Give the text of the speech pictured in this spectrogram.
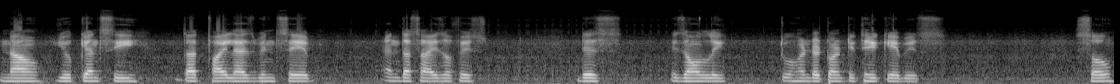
now you can see that file has been saved and the size of it. This is only 223 kbs. So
